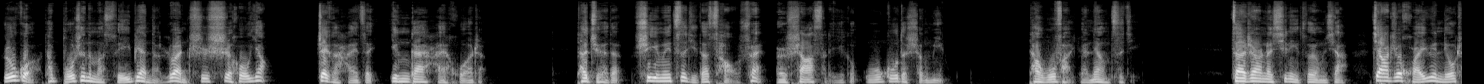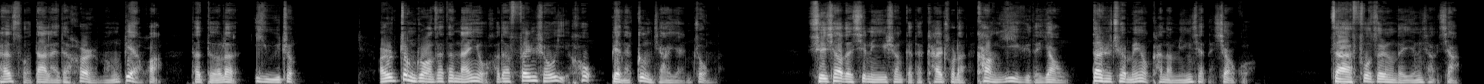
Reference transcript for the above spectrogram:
如果她不是那么随便的乱吃事后药，这个孩子应该还活着。她觉得是因为自己的草率而杀死了一个无辜的生命，她无法原谅自己。在这样的心理作用下，加之怀孕流产所带来的荷尔蒙变化，她得了抑郁症，而症状在她男友和她分手以后变得更加严重了。学校的心理医生给她开出了抗抑郁的药物，但是却没有看到明显的效果。在副作用的影响下，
